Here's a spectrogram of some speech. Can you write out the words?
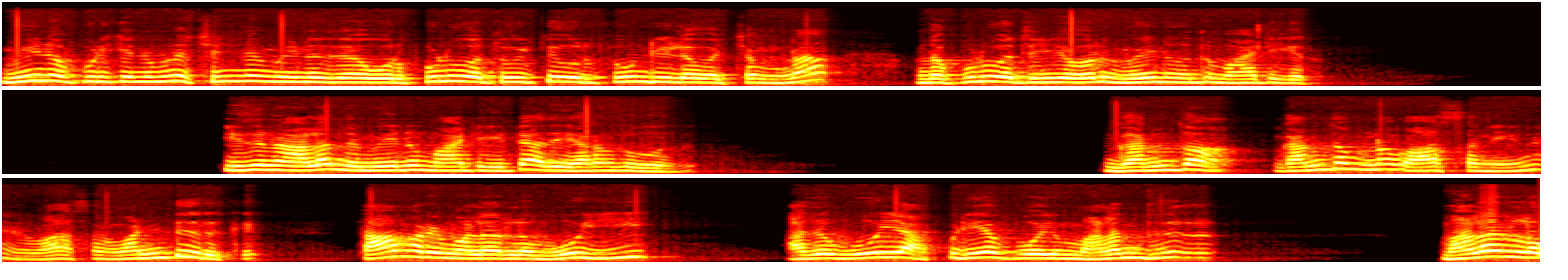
மீனை பிடிக்கணும்னா சின்ன மீன் ஒரு புழுவை தூக்கி ஒரு தூண்டியில் வச்சோம்னா அந்த புழுவை திங்க ஒரு மீன் வந்து மாட்டிக்கிறது. இதனால அந்த மீன் மாட்டிக்கிட்டு அது இறந்து போகுது. கந்தம். கந்தம்னா வாசனைன்னு வாசனை வண்டு இருக்குது தாமரை மலரில் போய் அது போய் அப்படியே போய் மலர்ந்து மலரில்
